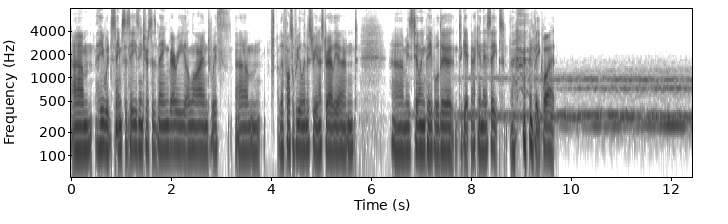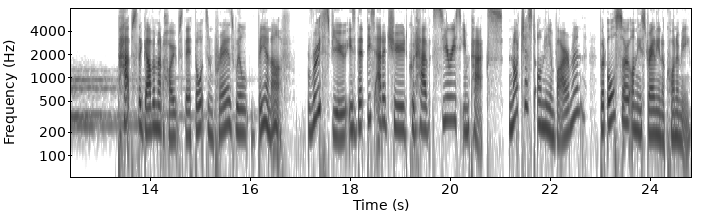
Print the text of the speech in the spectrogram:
Um, he would seems to see his interests as being very aligned with um, the fossil fuel industry in Australia and um, is telling people to, to get back in their seats and be quiet. Perhaps the government hopes their thoughts and prayers will be enough. Ruth's view is that this attitude could have serious impacts, not just on the environment, but also on the Australian economy.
